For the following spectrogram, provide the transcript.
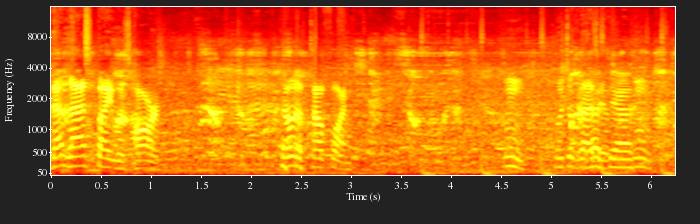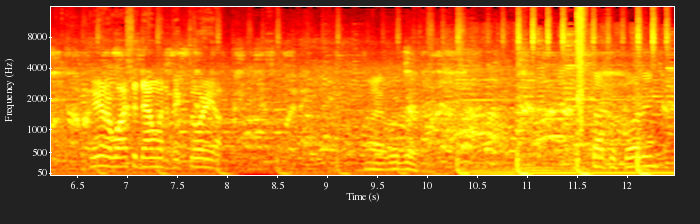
That last bite was hard. That was a tough one. Mm, muchas gracias. Gracias. Mm. You gotta wash it down with Victoria. All right, we're good. Stop recording.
